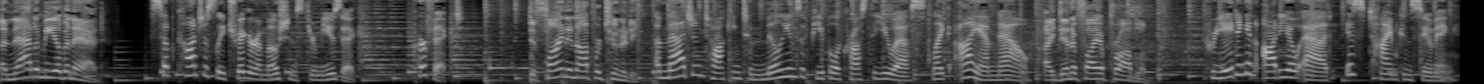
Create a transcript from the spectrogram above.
Anatomy of an ad. Subconsciously trigger emotions through music. Perfect. Define an opportunity. Imagine talking to millions of people across the U.S. like I am now. Identify a problem. Creating an audio ad is time consuming.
